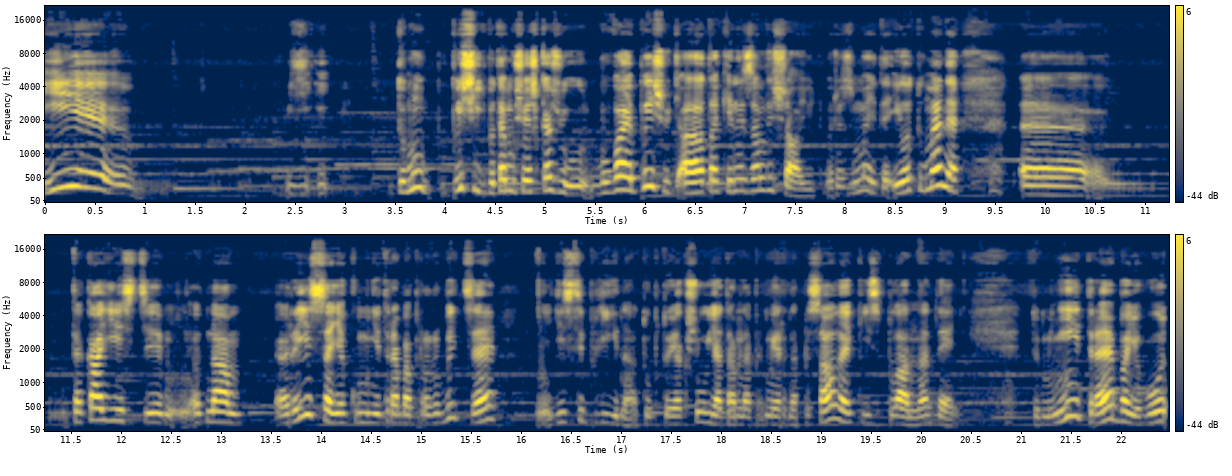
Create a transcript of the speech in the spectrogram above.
І, е, і- тому пишіть, бо тому що я ж кажу, буває пишуть, а так і не залишають. Ви розумієте? І от у мене е, така є одна риса, яку мені треба проробити, це дисципліна. Тобто, якщо я там, наприклад, написала якийсь план на день, то мені треба його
